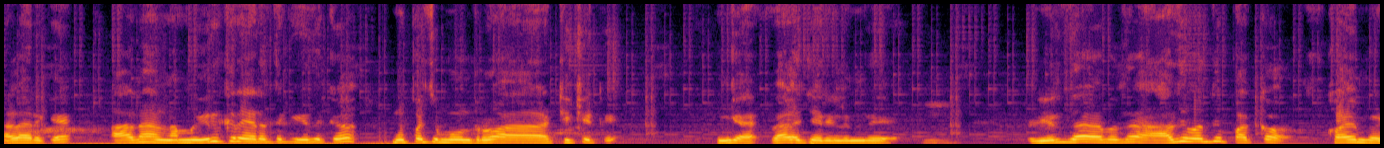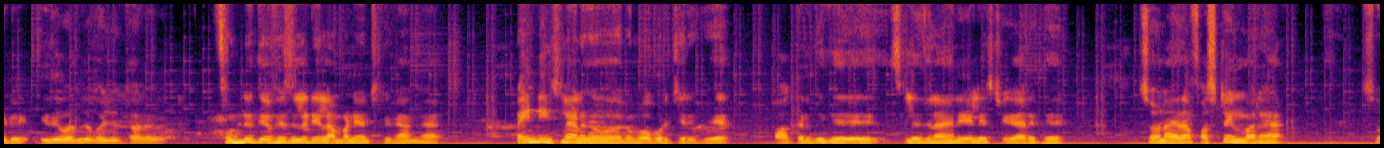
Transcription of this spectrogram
நல்லா இருக்கு. ஆனால் நம்ம இருக்கிற இடத்துக்கு இதுக்கு முப்பத்தி மூணு ரூபா டிக்கெட்டு இங்கே வேளச்சேரியிலேருந்து. இருந்தால் வந்து அது வந்து பக்கம் கோயம்பேடு. இது வந்து கொஞ்சம் தொலைவு. ஃபுட்டுக்கு ஃபெசிலிட்டிலாம் பண்ணி வச்சுருக்காங்க. பெயிண்டிங்ஸ்லாம் எனக்கு ரொம்ப பிடிச்சிருக்கு. பார்க்குறதுக்கு சில இதெல்லாம் ரியலிஸ்டிக்காக இருக்குது ஸோ நான் இதான் ஃபஸ்ட் டைம் வரேன். ஸோ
